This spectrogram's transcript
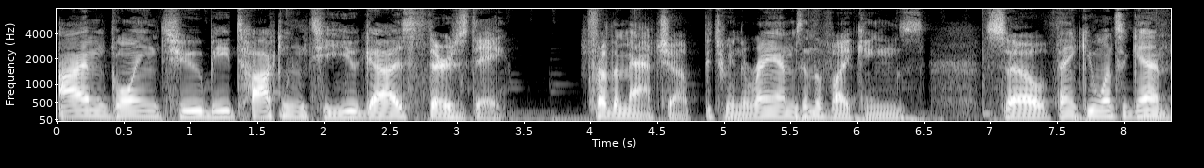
I'm going to be talking to you guys Thursday for the matchup between the Rams and the Vikings. So thank you once again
